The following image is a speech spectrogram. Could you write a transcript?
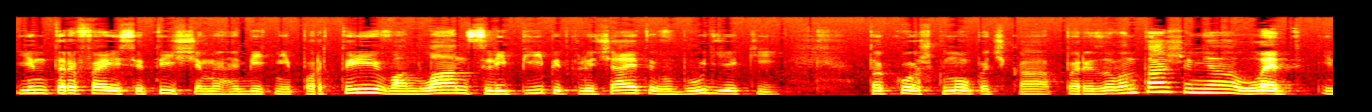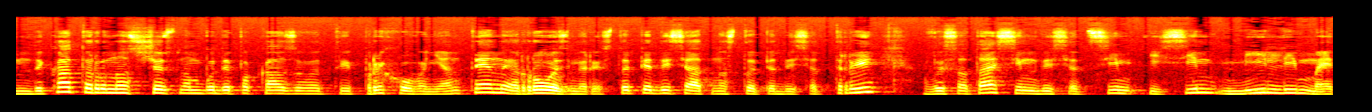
Інтерфейси 1000 мегабітні порти, WAN LAN, сліпі підключаєте в будь-який. Також кнопочка перезавантаження, LED-індикатор у нас щось нам буде показувати, приховані антени, розміри 150 на 153, висота 77,7 мм.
